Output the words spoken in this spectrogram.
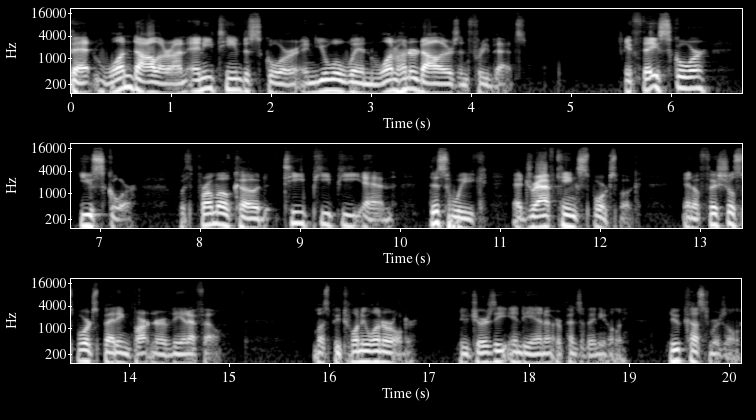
bet $1 on any team to score and you will win $100 in free bets. If they score, you score with promo code TPPN this week at DraftKings Sportsbook, an official sports betting partner of the NFL. Must be 21 or older. New Jersey, Indiana, or Pennsylvania only. New customers only.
